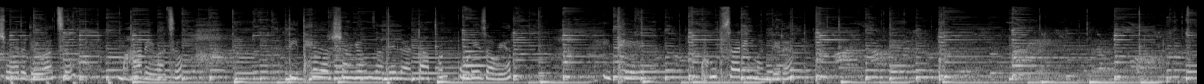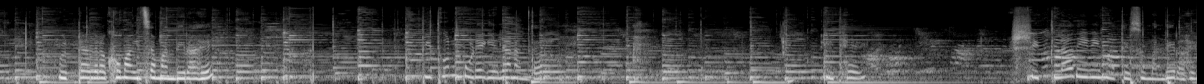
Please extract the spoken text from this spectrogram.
कोपिनेश्वर देवाचं महादेवाचं तिथे दर्शन घेऊन झालेलं आहे. आता आपण पुढे जाऊयात. इथे खूप सारी मंदिरं आहेत. विठ्ठल रखुमाईचं मंदिर आहे. तिथून पुढे गेल्यानंतर इथे शीतला देवी मातेचं मंदिर आहे.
